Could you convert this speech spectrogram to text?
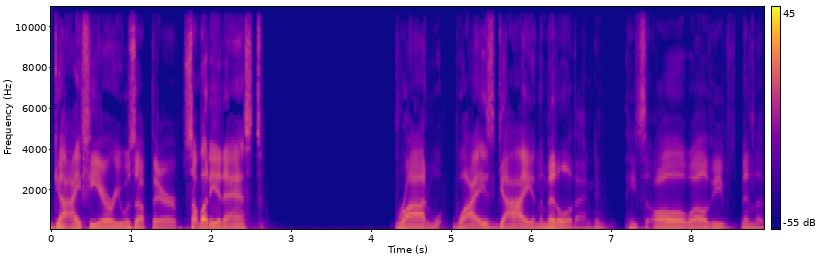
Guy Fieri was up there. Somebody had asked Rod, "Wh- why is Guy in the middle of that? And said, oh, well, he's been the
